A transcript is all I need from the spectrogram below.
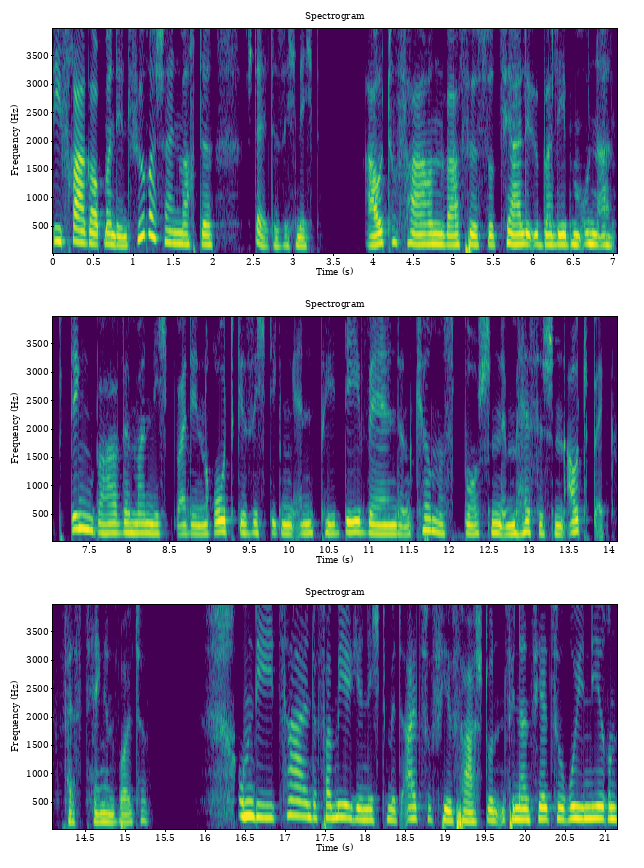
Die Frage, ob man den Führerschein machte, stellte sich nicht. Autofahren war fürs soziale Überleben unabdingbar, wenn man nicht bei den rotgesichtigen NPD wählenden Kirmesburschen im hessischen Outback festhängen wollte. Um die zahlende Familie nicht mit allzu viel Fahrstunden finanziell zu ruinieren,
